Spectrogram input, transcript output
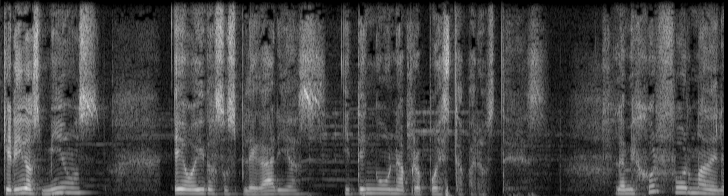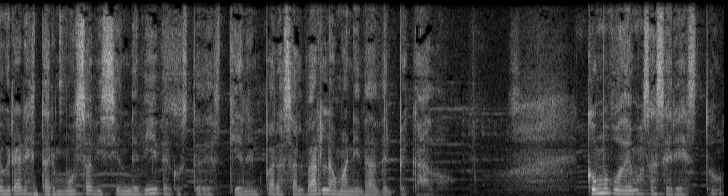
queridos míos, he oído sus plegarias y tengo una propuesta para ustedes. La mejor forma de lograr esta hermosa visión de vida que ustedes tienen para salvar la humanidad del pecado. ¿Cómo podemos hacer esto?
